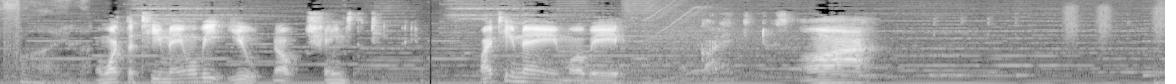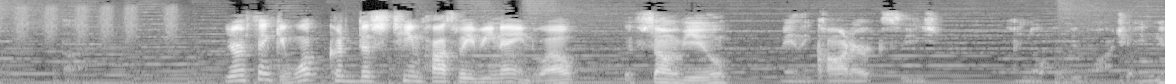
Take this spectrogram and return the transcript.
fine. And what the team name will be? You. No, change the team. My team name will be. Ah. You're thinking, what could this team possibly be named? Well, if some of you, mainly Connor, because he's, I know he'll be watching,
